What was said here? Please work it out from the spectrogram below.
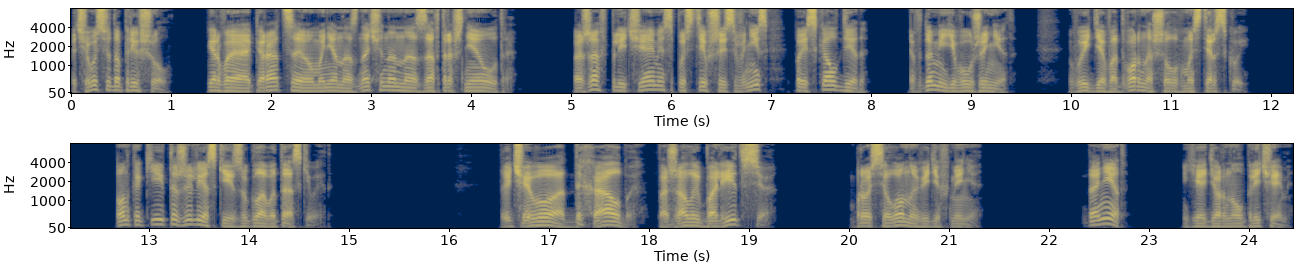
а чего сюда пришел. Первая операция у меня назначена на завтрашнее утро. Пожав плечами, спустившись вниз, поискал деда. В доме его уже нет. Выйдя во двор, нашел в мастерской. Он какие-то железки из угла вытаскивает. «Ты чего, отдыхал бы? Пожалуй, болит все?» Бросил он, увидев меня. «Да нет», — я дернул плечами.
